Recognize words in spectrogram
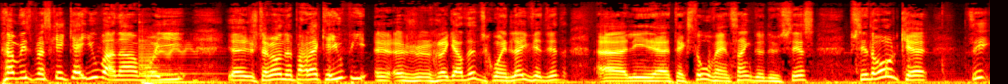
Non, mais c'est parce que Caillou m'en a envoyé. Euh, justement, on a parlé à Caillou, puis euh, je regardais du coin de l'œil vite, vite, euh, les euh, textos au 25 de 26. Puis c'est drôle que, tu sais,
